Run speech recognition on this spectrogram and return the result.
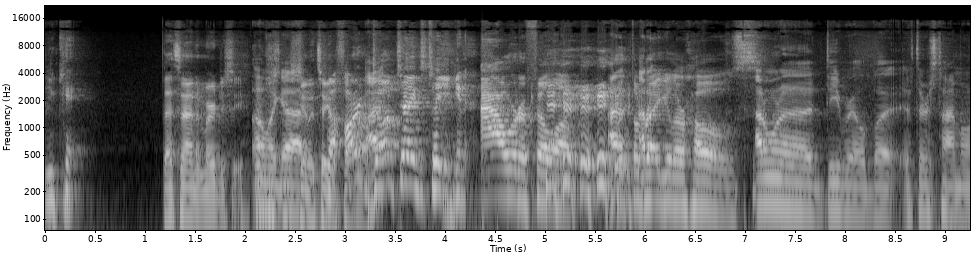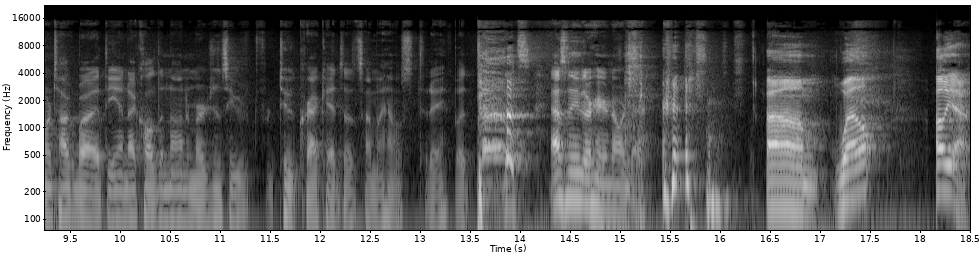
You can't. That's not an emergency. Oh my They're just God. Gonna take No, a fire. our dunk tank's taking an hour to fill up with the regular hose. I don't want to derail, but if there's time, I want to talk about it at the end. I called a non-emergency for two crackheads outside my house today, but that's that's neither here nor there. Um. Well. Oh yeah.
